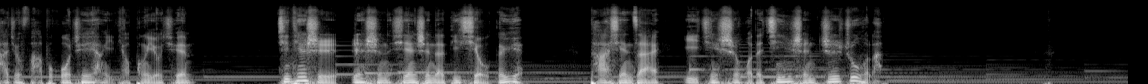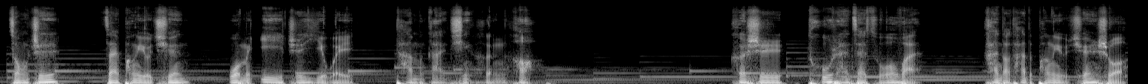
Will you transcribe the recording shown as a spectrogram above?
他就发布过这样一条朋友圈：今天是认识先生的第九个月，他现在已经是我的精神支柱了。总之，在朋友圈，我们一直以为他们感情很好，可是突然在昨晚，看到他的朋友圈说。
